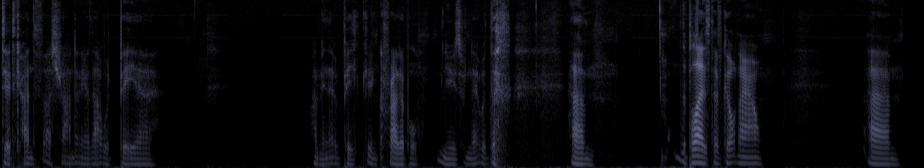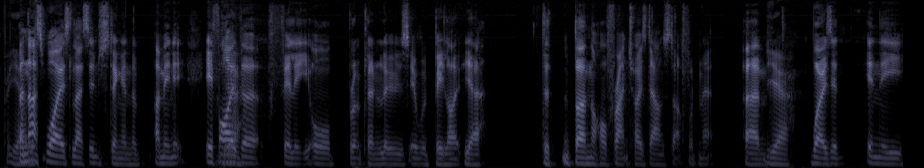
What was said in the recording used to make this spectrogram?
did go in the first round, anyway, that would be. Uh, I mean, it would be incredible news, wouldn't it? With the um, the players they've got now. Um, but yeah, and that's why it's less interesting in the. I mean, it, if Yeah. either Philly or Brooklyn lose, it would be like yeah, the burn the whole franchise down stuff, wouldn't it? Um, yeah, Whereas in in the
